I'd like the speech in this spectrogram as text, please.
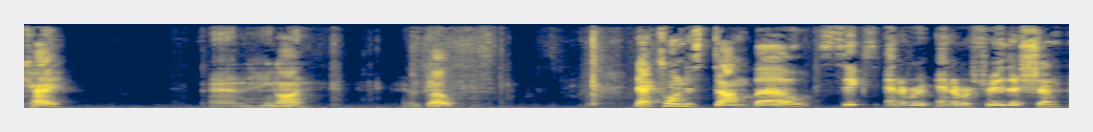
Okay. And hang on. Here we go. Next one is Dumbo, 6th Anniversary Edition.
